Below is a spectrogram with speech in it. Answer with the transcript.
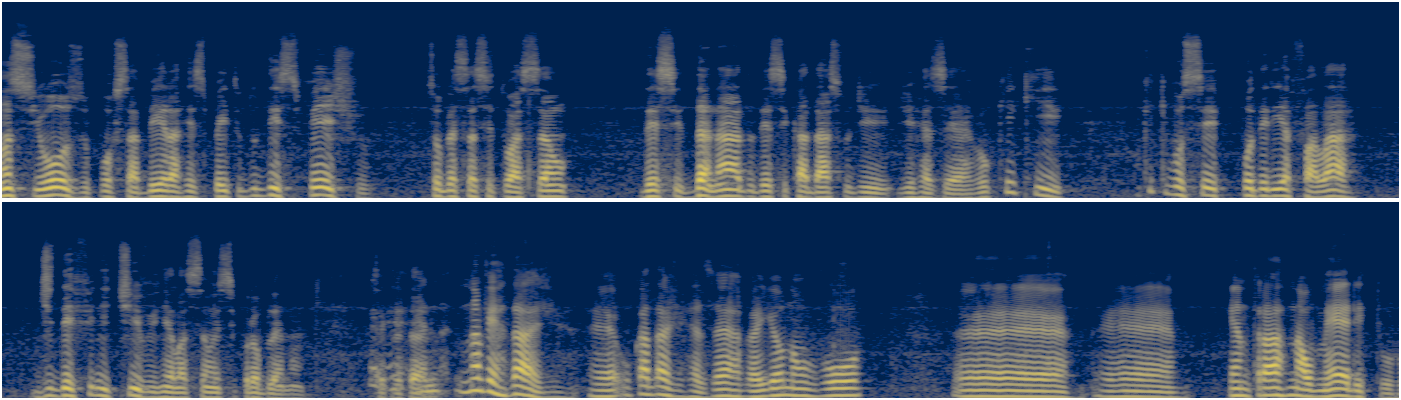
ansioso por saber a respeito do desfecho sobre essa situação desse danado, desse cadastro de, de reserva. O que que, o que que você poderia falar de definitivo em relação a esse problema, secretário? É, na verdade, é, o cadastro de reserva, eu não vou é, é, entrar no mérito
